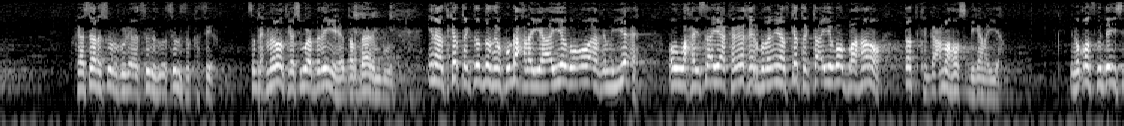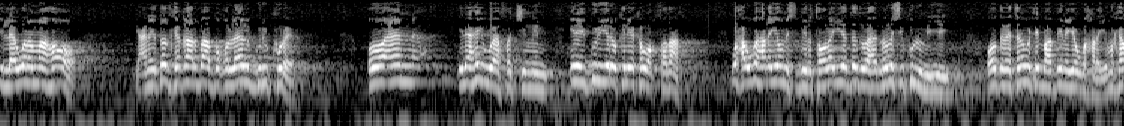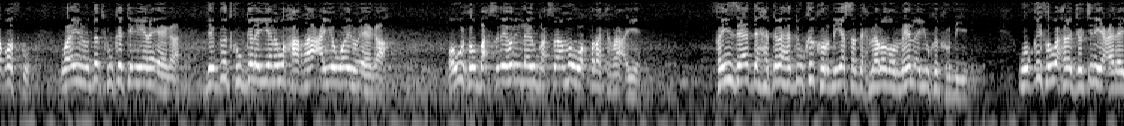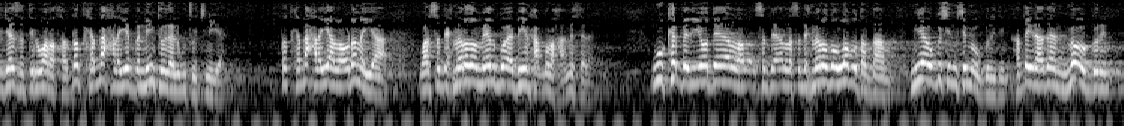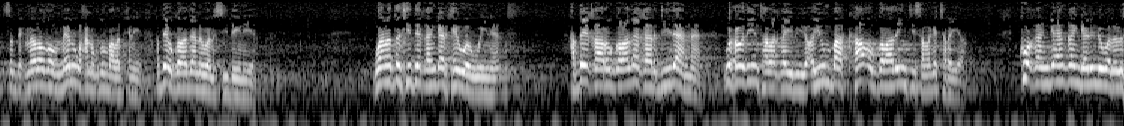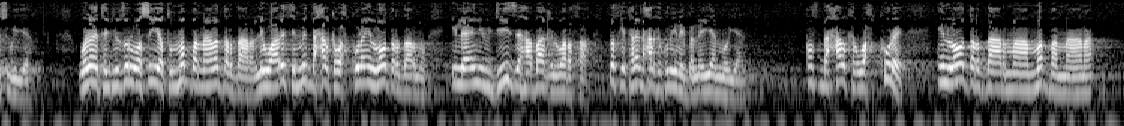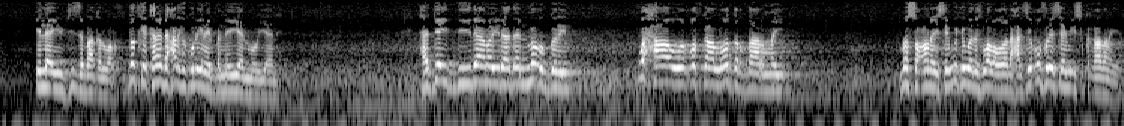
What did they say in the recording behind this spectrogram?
markaasaa rasuulku yihi aulu ulu kaiir saddex meeloodkaasi waa badan yahay dardaaran buuri inaad ka tagto dadka ku dhaxlaya iyaga oo aqniye ah oo waxayse ayaa kaga khayr badan inaad ka tagto iyagoo baahanoo dadka gacmo hoos dhiganaya inuu qofku dee is-ilaawana maaha oo yacni dadka qaar baa boqolaal guri ku leh oo aan ilaahay waafajinin inay guri yaroo keliya ka waqfadaan. Waxa uga hadhaya un isbiirtoole iyo dad noloshii ku lumiyey oo dabeetana wixii baabinaya uga hadhaya. Markaa qofku waa inuu dadku ka tegayana eegaa dee godku gelayana waxaa raacayo waa inuu eegaa oo wuxuu baxsaday hor ilaahay u baxsada ama waqfada ka raacaye. Fain zaada haddaba hadduu ka kordhiyo saddex meeloodoo meel ayuu ka kordhiyey wuqifa waxaa la joojinaya calaa ijaazati alwaraa dadka dhaxlaya banayntoodaa lagu joojinaya. Dadka dhaxlayaa la odhanayaa war saddex meeloodoo meel buu aabihiin xaqu lahaa maalan wuu ka badiyo dee saddex meeloodoo labu dardaarmay miyaa ogoshin mise ma ogolidin? Hadday yidhahdaan ma ogolin saddex meeloodoo meel wax noqdun baa la bixinaya. Hadday ogolaadaanna waa la sii daynaya. Waana dadkii dee qaangaadhkaa waaweynaa hadday qaar ogolaadaan qaar diidaanna waxoodii inta la qaybiyo ayuunbaa kaa ogolaaday intiisa laga jaraya kuwa aan qaangaadhinna waa lala sugaya walaa tajuuzu lwasiyatu ma banaano dardaaran. Liwaariin mid dhaxalka wax kule in loo dardaarmo ilaa an yujiizaha baaqi lwaraa dadka kale dhaxalka kule inay baneeyaan mooyaane. Qof dhaxalka wax ku leh in loo dardaarmaa ma banaana ilaa an yujiiza baaqi lwaraa dadka kale dhaxalka kule inay baneeyaan mooyaane. Hadday diidaan oo yidhahdaan ma ogolin. Waxa uu qofkaa loo dardaarmay ma soconaysay wixii wal waa la wada dhaxalsay qof wala saamigiisu ka qaadanaya.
